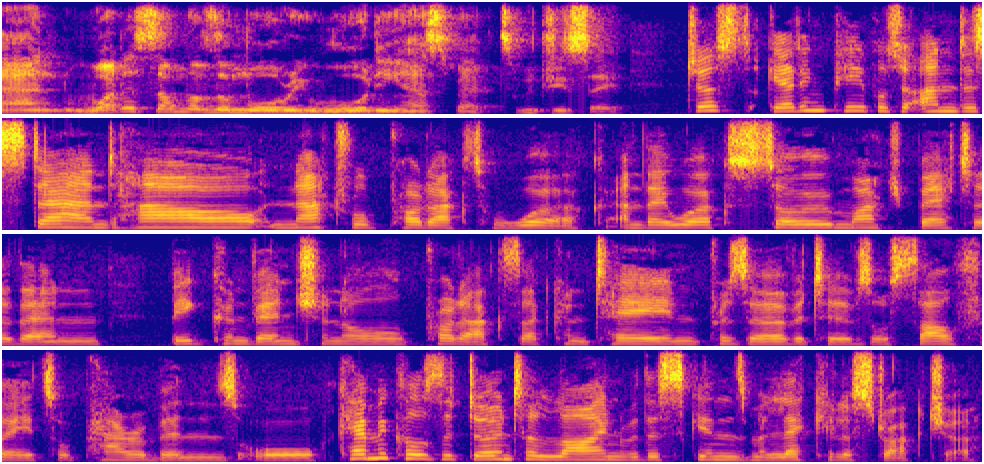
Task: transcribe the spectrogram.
And what are some of the more rewarding aspects, would you say? Just getting people to understand how natural products work, and they work so much better than big conventional products that contain preservatives or sulfates or parabens or chemicals that don't align with the skin's molecular structure.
